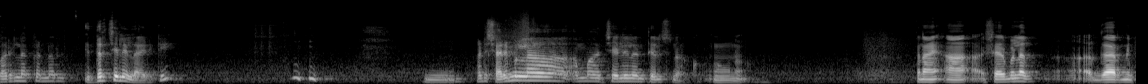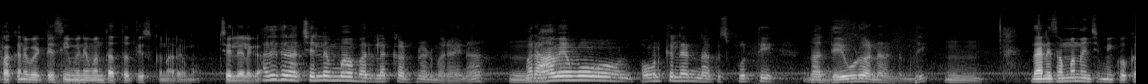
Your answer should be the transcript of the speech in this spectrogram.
బరిలెక్క అన్నారు ఇద్దరు చెల్లెలు ఆయనకి. అంటే షర్మిల అమ్మ చెల్లెలు అని తెలుసు నాకు. అవును. కానీ షర్మిల గారిని పక్కన పెట్టేసి ఈమెనేమని దత్తత తీసుకున్నారేమో చెల్లెలుగా. అదే నా చెల్లెమ్మ బరిలెక్క అంటున్నాడు మరి ఆయన. మరి ఆమెమో పవన్ కళ్యాణ్ నాకు స్ఫూర్తి నా దేవుడు అని అంటుంది. దానికి సంబంధించి మీకు ఒక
